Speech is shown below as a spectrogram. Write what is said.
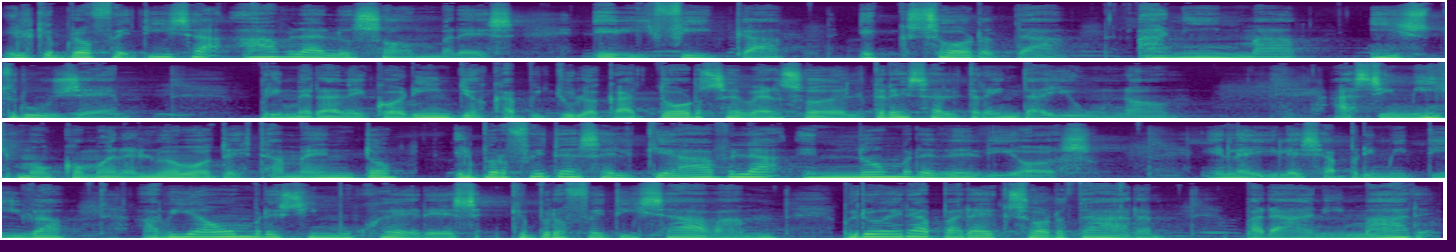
el que profetiza habla a los hombres, edifica, exhorta, anima, instruye. Primera de Corintios capítulo 14, verso del 3 al 31. Asimismo, como en el Nuevo Testamento, el profeta es el que habla en nombre de Dios. En la iglesia primitiva había hombres y mujeres que profetizaban, pero era para exhortar, para animar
